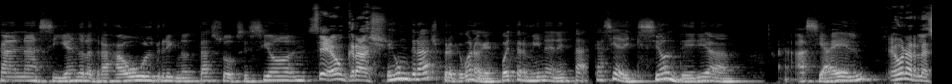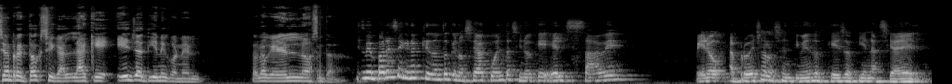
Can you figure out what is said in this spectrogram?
Hannah siguiéndola atrás a Ulrich, notas su obsesión. Sí, es un crash. Es un crash, pero que bueno, que después termina en esta casi adicción, te diría, hacia él. Es una relación retóxica la que ella tiene con él. Solo que él no sienta. Me parece que no es que tanto que no se da cuenta, sino que él sabe, pero aprovecha los sentimientos que ella tiene hacia él.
